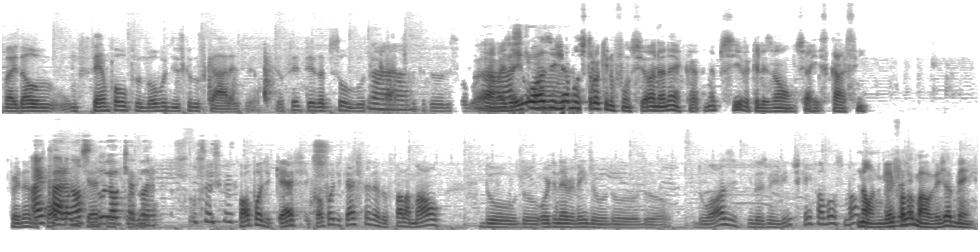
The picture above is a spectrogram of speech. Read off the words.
vai dar um, um sample pro novo disco dos caras, meu. Tenho certeza absoluta, cara. Ah. Tenho certeza absoluta. Ah, mas acho aí o Ozzy não. já mostrou que não funciona, né, cara? Não é possível que eles vão se arriscar assim. Fernando, Ai, qual cara, nossa, doeu aqui agora. Qual podcast? Qual podcast, Fernando? Fala mal do, do Ordinary Man do, do, do, do Ozzy em 2020? Quem falou mal? Não, ninguém falou mal, veja bem.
